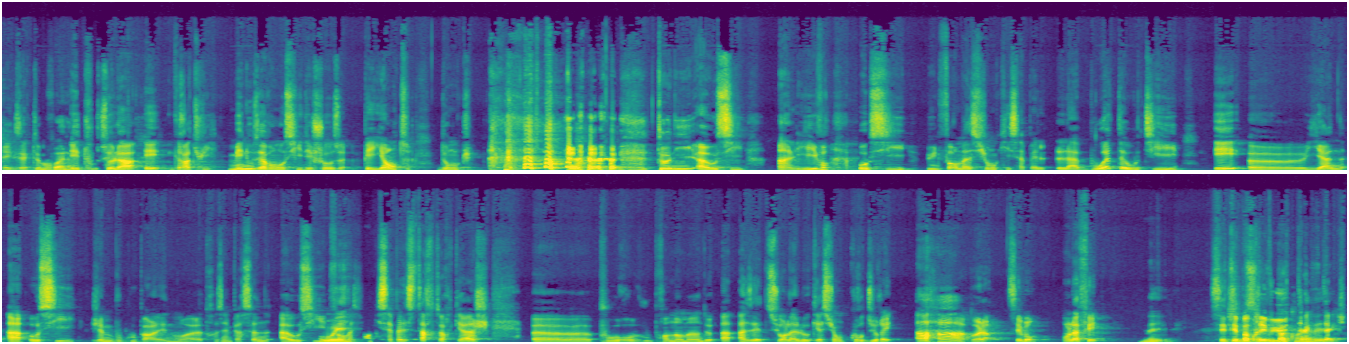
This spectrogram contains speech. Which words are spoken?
Exactement. Et tout cela est gratuit. Mais nous avons aussi des choses payantes. Donc, Tony a aussi un livre, aussi une formation qui s'appelle La boîte à outils, et Yann a aussi, j'aime beaucoup parler de moi à la troisième personne, a aussi une formation qui s'appelle Starter Cash pour vous prendre en main de A à Z sur la location courte durée. Ah ah, voilà, c'est bon, on l'a fait. Mais c'était pas prévu. tac, tac.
